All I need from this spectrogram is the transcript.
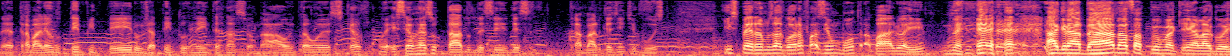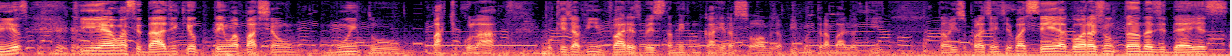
né? Trabalhando o tempo inteiro, já tem turnê internacional, então esse é, esse é o resultado desse desse trabalho que a gente busca. E esperamos agora fazer um bom trabalho aí, né? agradar a nossa turma aqui em Alagoinhas, que é uma cidade que eu tenho uma paixão muito particular, porque já vim várias vezes também com carreira solo, já fiz muito trabalho aqui. Então isso pra gente vai ser agora juntando as ideias,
